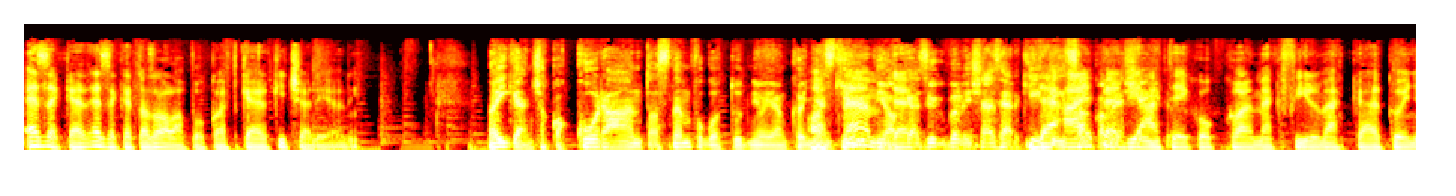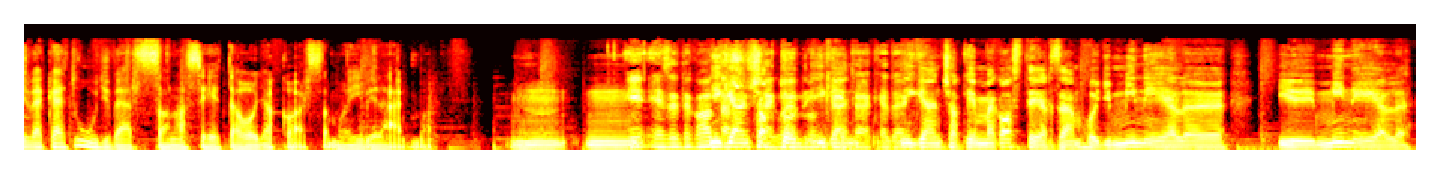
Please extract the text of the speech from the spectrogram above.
Ezeket, ezeket az alapokat kell kicserélni. Na igen, csak a Koránt azt nem fogod tudni olyan könnyen kiütni a kezükből, és 1200 De iPad játékokkal, meg filmekkel, könyveket úgy versz szana szét, ahogy akarsz a mai világban. Mm, mm, a igen, csak, tud, igen, igen, csak én meg azt érzem, hogy minél, minél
